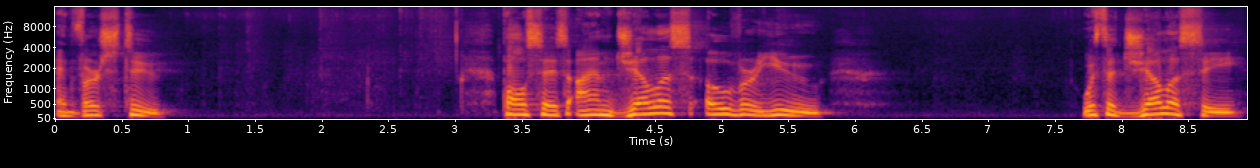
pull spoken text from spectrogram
and verse 2. Paul says, I am jealous over you with a jealousy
